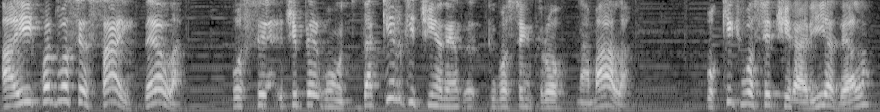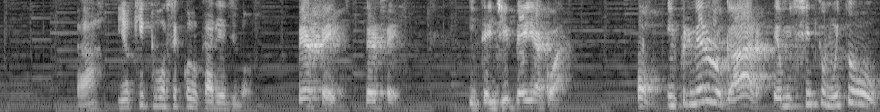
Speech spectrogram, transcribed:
Aí, quando você sai dela, você te pergunta, daquilo que tinha dentro, que você entrou na mala, o que, que você tiraria dela, tá? E o que, que você colocaria de novo? Perfeito, perfeito. Entendi bem agora. Bom, em primeiro lugar, eu me sinto muito,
